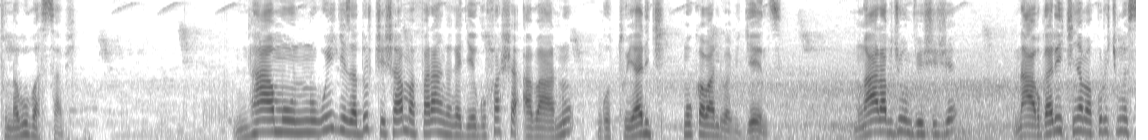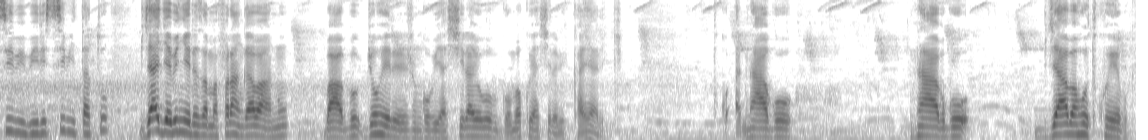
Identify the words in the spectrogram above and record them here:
tunabubasabe. Nta muntu wigeze aducishaho amafaranga ngo agiye gufasha abantu ngo tuyarye nk'uko abandi babigenza. Mwarabyumvishije ntabwo ari ikinyamakuru kimwe si bibiri si bitatu byagiye binyereza amafaranga y'abantu babyoherereje ngo biyashyirayo bo bigomba kuyashyira bikayarya. Ntabwo ntabwo byabaho twebwe.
